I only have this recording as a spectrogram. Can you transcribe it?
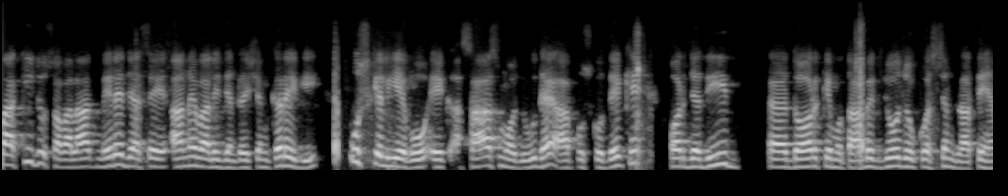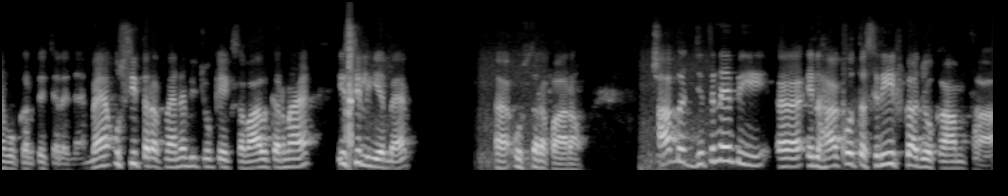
باقی جو سوالات میرے جیسے آنے والی جنریشن کرے گی اس کے لیے وہ ایک اساس موجود ہے آپ اس کو دیکھیں اور جدید دور کے مطابق جو جو کوشچن آتے ہیں وہ کرتے چلے جائیں۔ میں اسی طرف میں نے بھی چونکہ ایک سوال کرنا ہے اسی لیے میں اس طرف آ رہا ہوں۔ اب جتنے بھی الحاق و تصریف کا جو کام تھا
